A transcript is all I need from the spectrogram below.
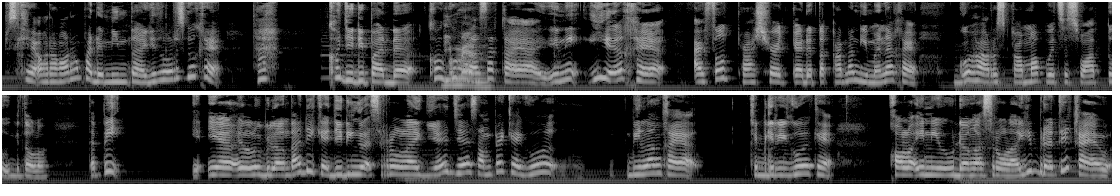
Terus kayak orang-orang pada minta gitu terus gue kayak hah? Kok jadi pada kok gue merasa kayak ini? Iya kayak I felt pressured kayak ada tekanan di mana kayak gue harus come up with sesuatu gitu loh. Tapi ya, ya lu bilang tadi kayak jadi nggak seru lagi aja. Sampai kayak gue bilang kayak ke diri gue kayak kalau ini udah nggak seru lagi berarti kayak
